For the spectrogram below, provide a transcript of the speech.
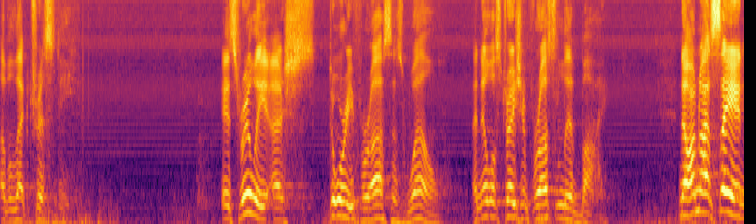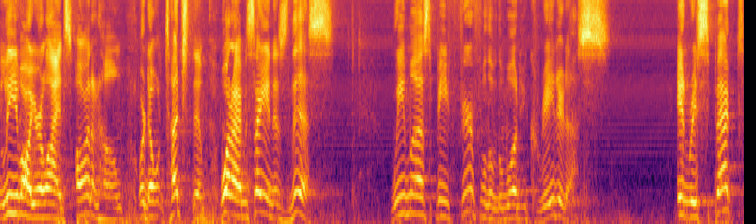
of electricity. It's really a story for us as well, an illustration for us to live by. No, I'm not saying leave all your lights on at home or don't touch them. What I'm saying is this we must be fearful of the one who created us in respect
